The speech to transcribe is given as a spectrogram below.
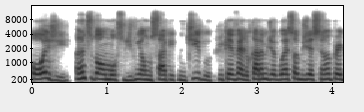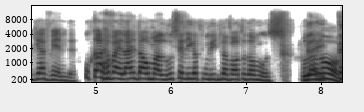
hoje, antes do almoço, de vir almoçar aqui contigo, porque, velho, o cara me jogou essa objeção, eu perdi a venda. O cara vai lá e dá uma luz, você liga pro lead na volta do almoço. Fulano, tá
